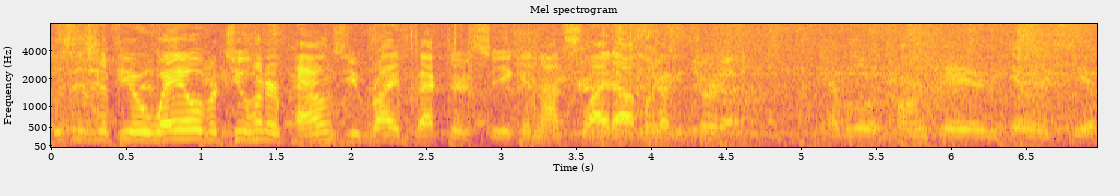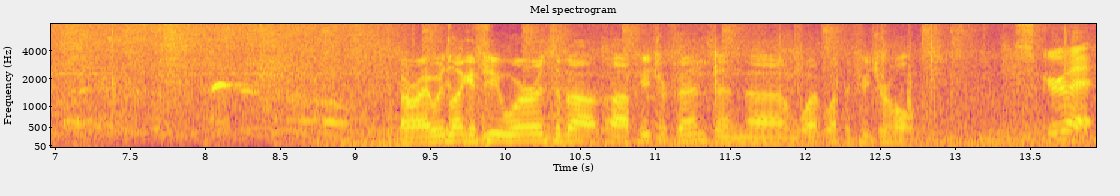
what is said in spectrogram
This is if you're way over 200 pounds, you ride vectors so you cannot slide out and look like a jerk. You have a little concave, and you can't really see it. All right, we'd like a few words about uh, future fins and uh, what, what the future holds. Screw it.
